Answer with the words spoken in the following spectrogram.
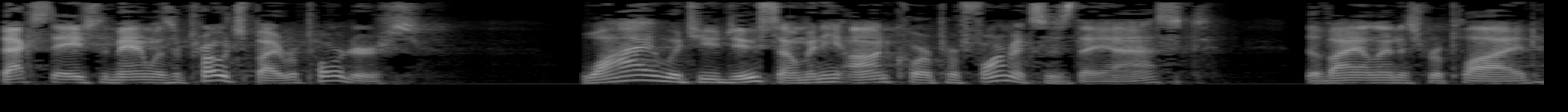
Backstage, the man was approached by reporters. Why would you do so many encore performances? They asked. The violinist replied,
